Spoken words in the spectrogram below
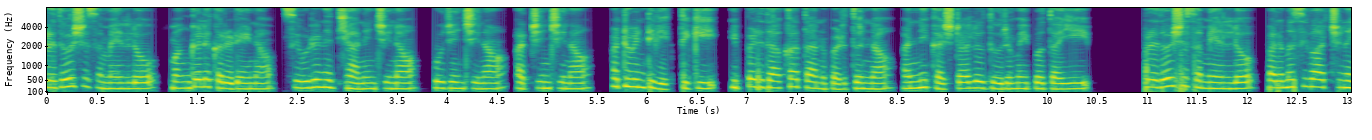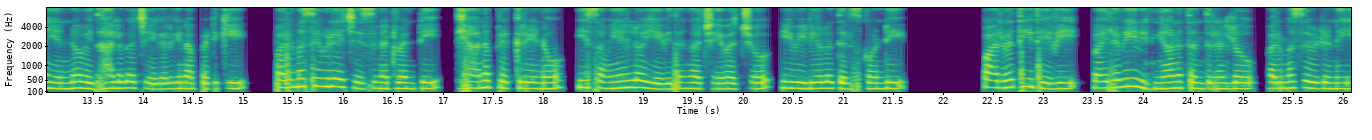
ప్రదోష సమయంలో మంగళకరుడైన శివుడిని ధ్యానించినా పూజించిన అర్చించిన అటువంటి వ్యక్తికి ఇప్పటిదాకా తాను పడుతున్న అన్ని కష్టాలు దూరమైపోతాయి. ప్రదోష సమయంలో పరమశివార్చన ఎన్నో విధాలుగా చేయగలిగినప్పటికీ పరమశివుడే చేసినటువంటి ధ్యాన ప్రక్రియను ఈ సమయంలో ఏ విధంగా చేయవచ్చో ఈ వీడియోలో తెలుసుకోండి. పార్వతీదేవి భైరవీ విజ్ఞాన తంత్రంలో పరమశివుడిని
